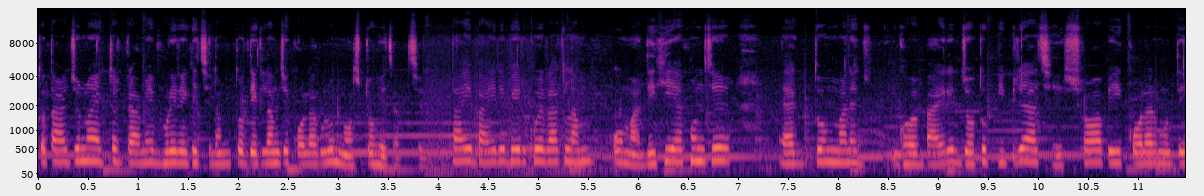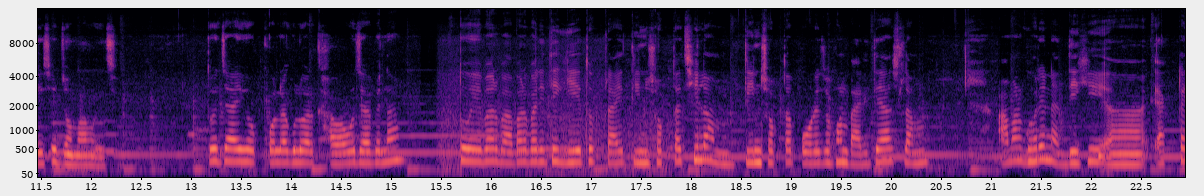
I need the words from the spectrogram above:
তো তার জন্য একটা ড্রামে ভরে রেখেছিলাম, তো দেখলাম যে কলাগুলো নষ্ট হয়ে যাচ্ছে। তাই বাইরে বের করে রাখলাম। ও মা, দেখি এখন যে একদম মানে ঘর বাইরের যত পিঁপড়ে আছে, সব এই কলার মধ্যে এসে জমা হয়েছে। তো যাই হোক, কলাগুলো আর খাওয়াও যাবে না। তো এবার বাবার বাড়িতে গিয়ে তো প্রায় তিন সপ্তাহ ছিলাম। তিন সপ্তাহ পরে যখন বাড়িতে আসলাম, আমার ঘরে না দেখি একটা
